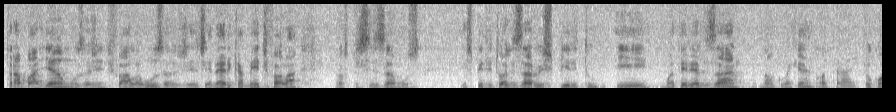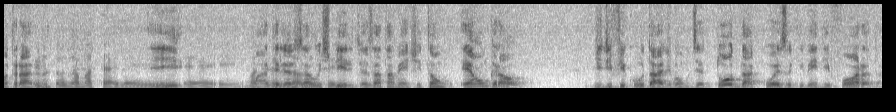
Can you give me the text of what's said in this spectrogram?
trabalhamos, a gente fala, usa ge- genericamente falar, nós precisamos espiritualizar o espírito e materializar, não, como é que é? Ao contrário. O contrário, né? Espiritualizar matéria e, E é, e materializar o espírito, exatamente. Então, é um grau de dificuldade, vamos dizer, toda coisa que vem de fora da,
